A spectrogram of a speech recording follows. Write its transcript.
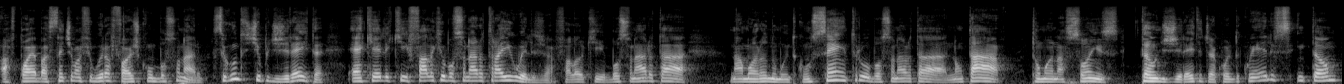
Apoia bastante uma figura forte como o Bolsonaro. O segundo tipo de direita é aquele que fala que o Bolsonaro traiu eles já. Falou que o Bolsonaro tá namorando muito com o centro, o Bolsonaro tá, não tá tomando ações tão de direita, de acordo com eles, então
